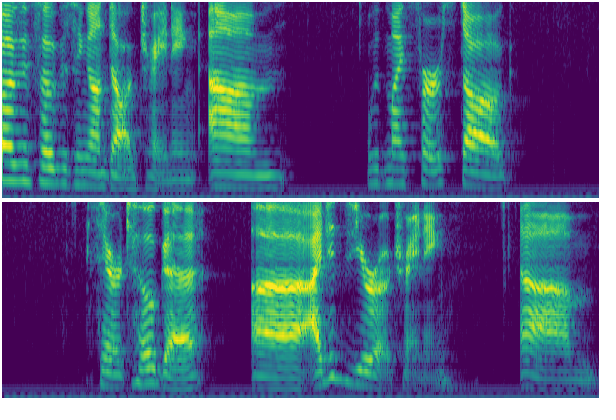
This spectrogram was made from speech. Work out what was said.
I've been focusing on dog training. Um, with my first dog, Saratoga, uh, I did zero training. Um,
